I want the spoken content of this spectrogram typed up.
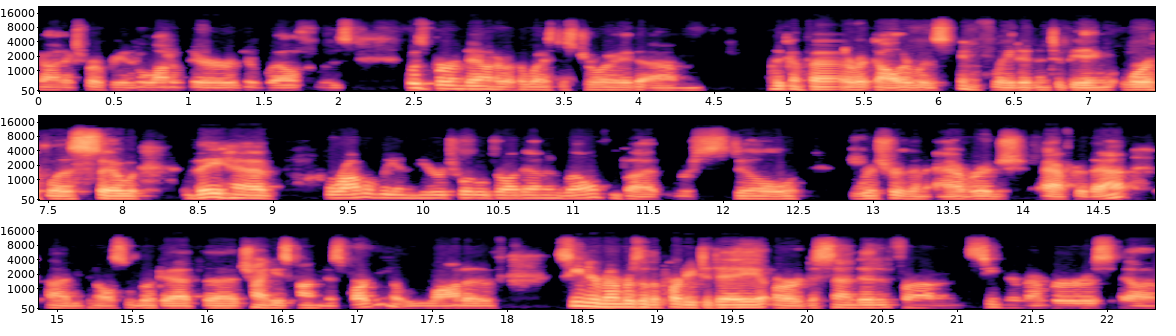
got expropriated, a lot of their, their wealth was, was burned down or otherwise destroyed. Um, the Confederate dollar was inflated into being worthless. So they had probably a near total drawdown in wealth, but were still richer than average after that. Uh, you can also look at the Chinese Communist Party. A lot of senior members of the party today are descended from senior members um,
